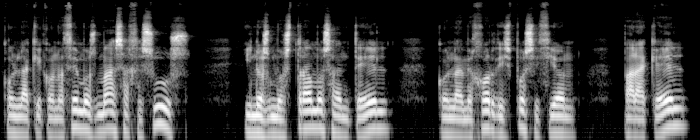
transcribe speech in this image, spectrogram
con la que conocemos más a Jesús y nos mostramos ante Él con la mejor disposición para que Él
